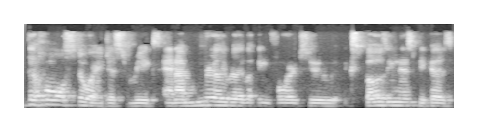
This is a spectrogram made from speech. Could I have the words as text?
the, whole story just reeks and i'm really really looking forward to exposing this because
